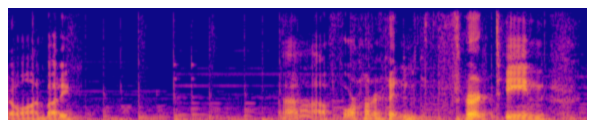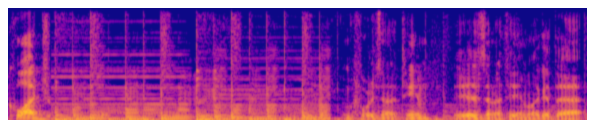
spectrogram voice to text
Go on, buddy. Ah, 413 quadr... Before he's in a team. He is in a team, look at that.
